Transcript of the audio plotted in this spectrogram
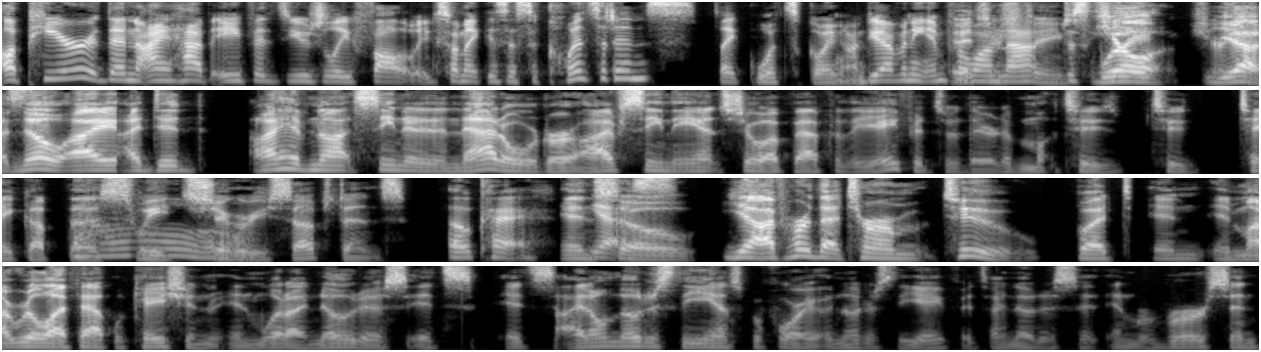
appear, then I have aphids usually following. So I'm like, is this a coincidence? Like, what's going on? Do you have any info on that? Just well, curious- yeah, no, I I did. I have not seen it in that order. I've seen the ants show up after the aphids are there to to to take up the sweet Oh. sugary substance. Okay. And Yes. so, yeah, I've heard that term too. But in in my real life application, in what I notice, it's it's I don't notice the ants before I notice the aphids. I notice it in reverse, and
